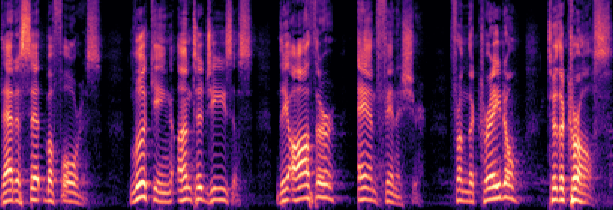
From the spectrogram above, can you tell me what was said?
that is set before us, looking unto Jesus, the author and finisher, from the cradle to the cross.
